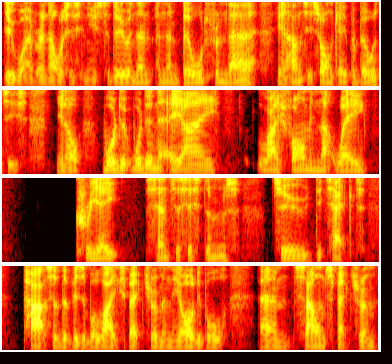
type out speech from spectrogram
do whatever analysis it needs to do, and then and then build from there, enhance its own capabilities. You know, would would an AI life form in that way create sensor systems to detect parts of the visible light spectrum and the audible um, sound spectrum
